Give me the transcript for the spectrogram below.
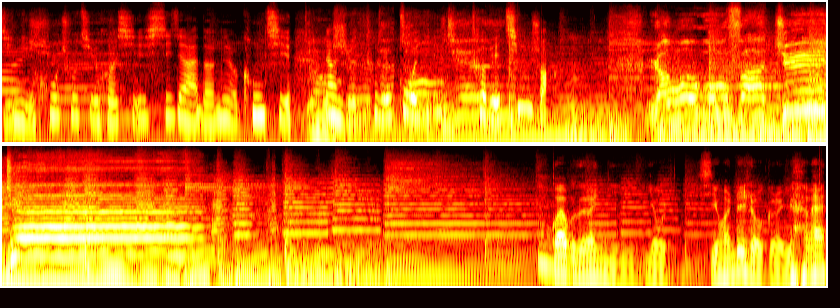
及你呼出去和吸吸进来的那种空气，嗯让你觉得特别过瘾，特别清爽。嗯。让我无法拒绝。嗯，怪不得你有喜欢这首歌，原来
